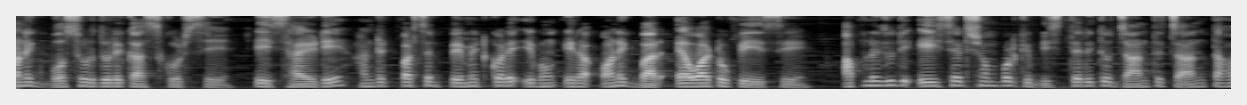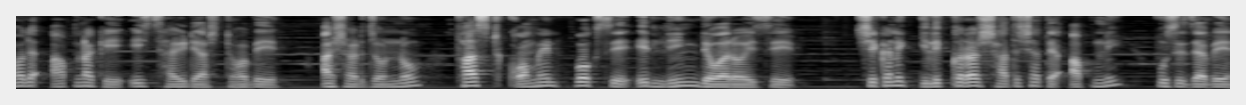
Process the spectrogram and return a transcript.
অনেক বছর ধরে কাজ করছে। এই সাইডে হান্ড্রেড পার্সেন্ট পেমেন্ট করে এবং এরা অনেকবার অ্যাওয়ার্ডও পেয়েছে। আপনি যদি এই সাইট সম্পর্কে বিস্তারিত জানতে চান, তাহলে আপনাকে এই সাইডে আসতে হবে। আসার জন্য ফার্স্ট কমেন্ট বক্সে এর লিঙ্ক দেওয়া রয়েছে। সেখানে ক্লিক করার সাথে সাথে আপনি পৌঁছে যাবেন।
